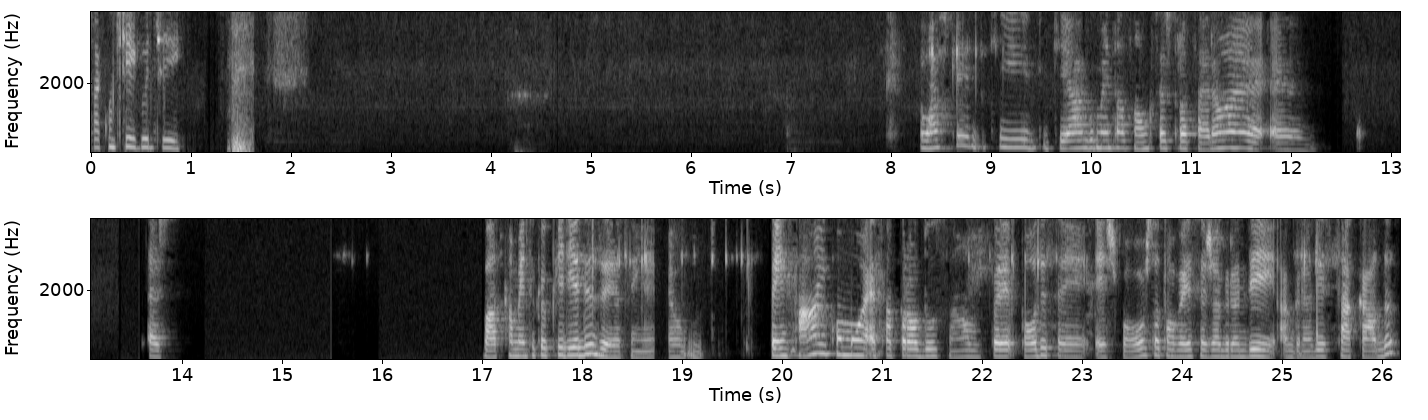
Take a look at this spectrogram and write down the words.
Tá contigo, Di. Eu acho que, que, que, a argumentação que vocês trouxeram é, é, é basicamente o que eu queria dizer, assim, é pensar em como essa produção pode ser exposta, talvez seja a grande, a grande sacada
